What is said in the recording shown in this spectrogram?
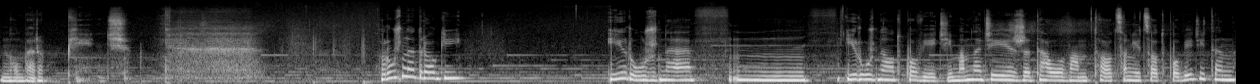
numer 5. Różne drogi i różne, mm, i różne odpowiedzi. Mam nadzieję, że dało Wam to co nieco odpowiedzi. Ten,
